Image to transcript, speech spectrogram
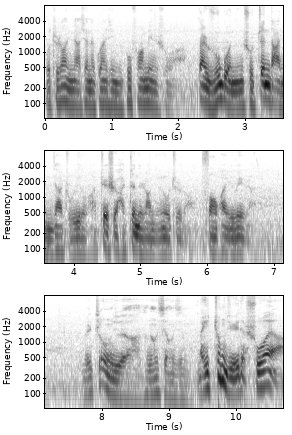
我知道你俩现在关系你不方便说，但如果宁叔真打你们家主意的话，这事还真得让宁佑知道，防患于未然。没证据啊，他能相信吗？没证据也得说呀，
